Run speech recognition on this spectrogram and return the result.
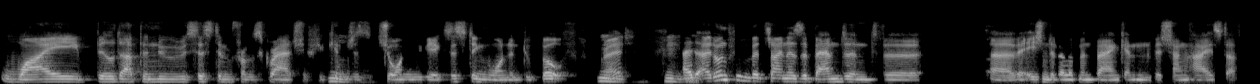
why build up a new system from scratch if you can mm-hmm. just join the existing one and do both, mm-hmm. right? Mm-hmm. I, I, don't think that China's abandoned the uh, the Asian Development Bank and the Shanghai stuff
